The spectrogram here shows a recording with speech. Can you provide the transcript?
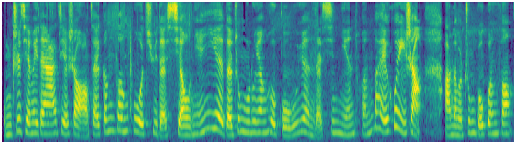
我们之前为大家介绍啊，在刚刚过去的小年夜的中共中央和国务院的新年团拜会上啊，那么中国官方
